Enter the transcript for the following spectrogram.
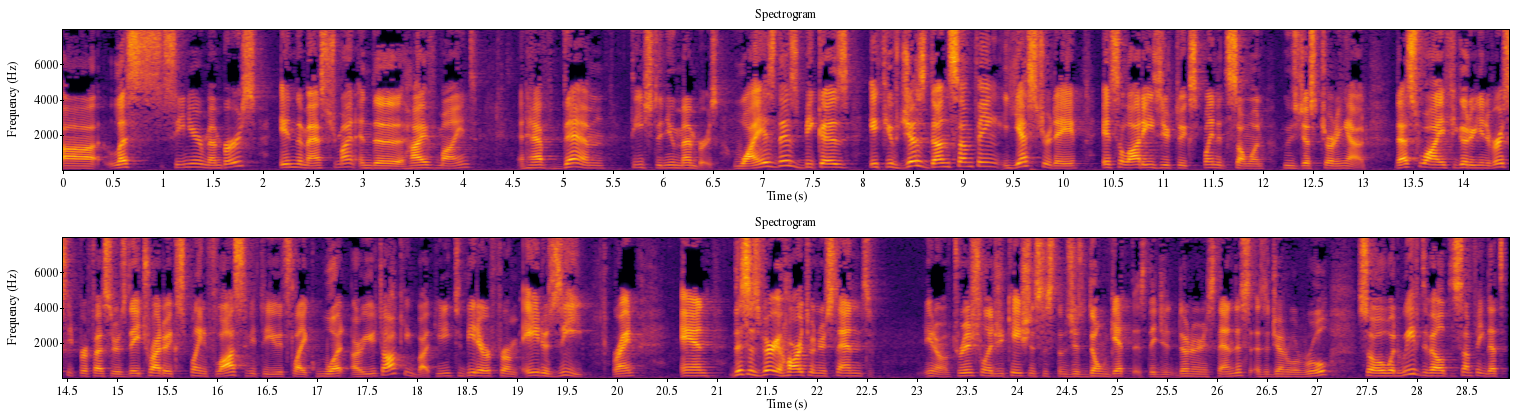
uh, less senior members in the mastermind and the hive mind and have them teach the new members. Why is this? Because if you've just done something yesterday, it's a lot easier to explain it to someone who's just starting out. That's why if you go to university professors, they try to explain philosophy to you. It's like, what are you talking about? You need to be there from A to Z, right? And this is very hard to understand you know, traditional education systems just don't get this. They don't understand this as a general rule. So what we've developed is something that's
